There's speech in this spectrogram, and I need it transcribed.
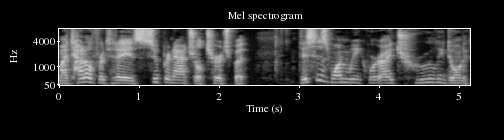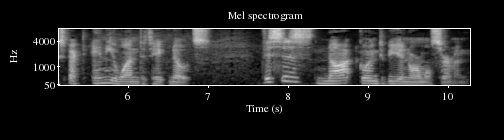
My title for today is Supernatural Church, but this is one week where I truly don't expect anyone to take notes. This is not going to be a normal sermon.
